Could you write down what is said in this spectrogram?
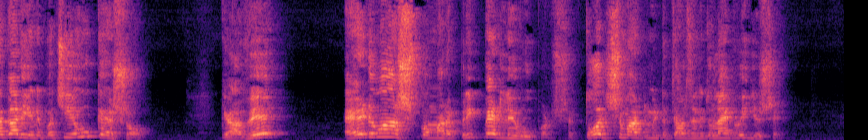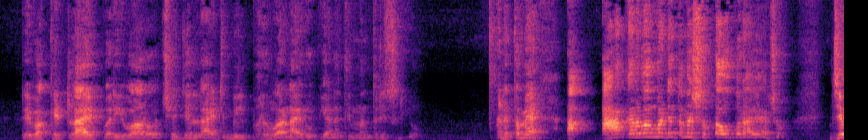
લગાડી અને પછી એવું કહેશો કે હવે એડવાન્સ તમારે પ્રીપેડ લેવું પડશે. તો જ સ્માર્ટ મીટર ચાલશે, નહીં તો લાઇટ વહી જશે. તો એવા કેટલાય પરિવારો છે જે લાઇટ બિલ ભરવાના રૂપિયા નથી, મંત્રીશ્રીઓ. અને તમે આ કરવા માટે તમે સત્તા ઉપર આવ્યા છો? જે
